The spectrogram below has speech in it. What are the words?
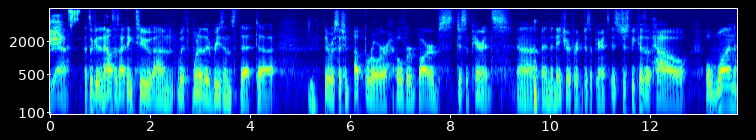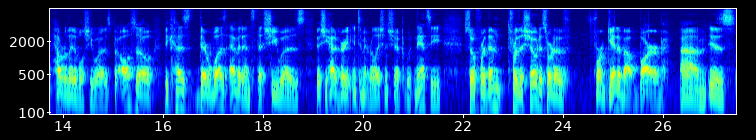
Yes, that's a good analysis. I think too, um, with one of the reasons that uh, there was such an uproar over Barb's disappearance uh, and the nature of her disappearance is just because of how well, one, how relatable she was, but also because there was evidence that she was that she had a very intimate relationship with Nancy. So for them, for the show to sort of forget about Barb um, is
